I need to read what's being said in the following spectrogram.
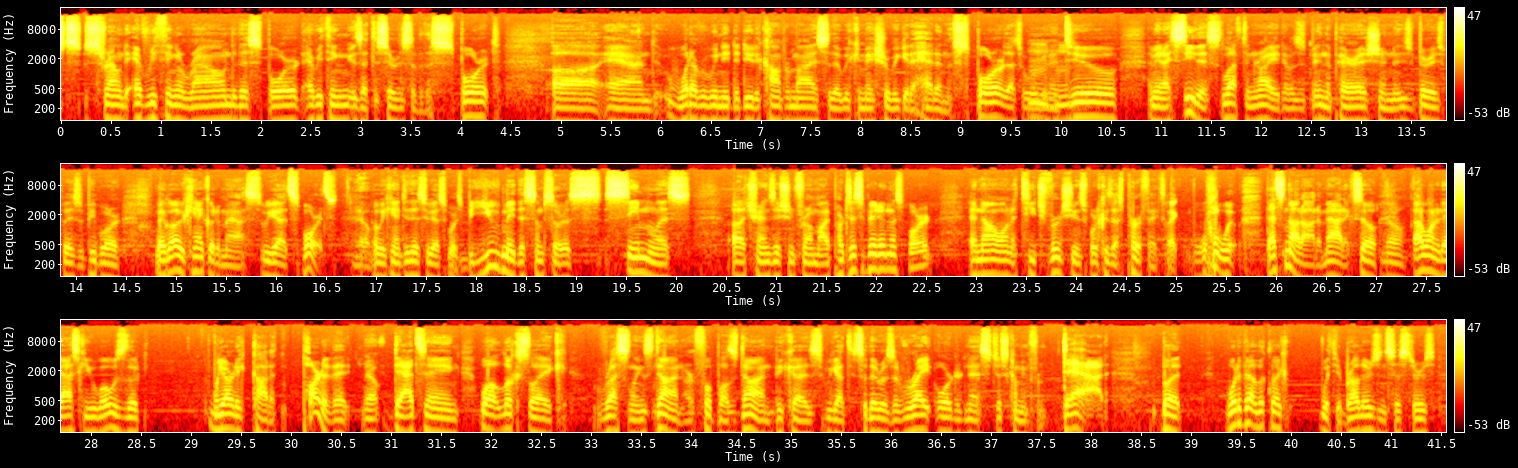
surround everything around the sport. Everything is at the service of the sport, uh, and whatever we need to do to compromise so that we can make sure we get ahead in the sport. That's what we're going to do. I mean, I see this left and right. I was in the parish and these various places. People are like, "Oh, we can't go to mass. We got sports. Yep. Oh, we can't do this. We got sports." But you've made this some sort of s- seamless uh, transition from I participated in the sport and now I want to teach virtue in sport because that's perfect. Like that's not automatic. So No. I wanted to ask you, what was the? We already caught a part of it. Yep. Dad saying, "Well, it looks like wrestling's done or football's done because we got." So there was a right orderedness just coming from Dad. But what did that look like with your brothers and sisters?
